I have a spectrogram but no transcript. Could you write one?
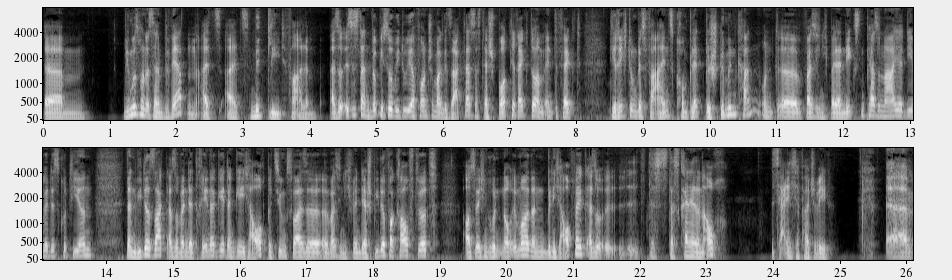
ähm, wie muss man das dann bewerten als, als Mitglied vor allem? Also ist es dann wirklich so, wie du ja vorhin schon mal gesagt hast, dass der Sportdirektor im Endeffekt die Richtung des Vereins komplett bestimmen kann und, äh, weiß ich nicht, bei der nächsten Personalie, die wir diskutieren, dann wieder sagt, also wenn der Trainer geht, dann gehe ich auch, beziehungsweise, äh, weiß ich nicht, wenn der Spieler verkauft wird, aus welchen Gründen auch immer, dann bin ich auch weg. Also äh, das, das kann ja dann auch, ist ja eigentlich der falsche Weg. Ähm,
